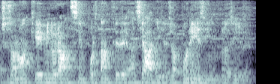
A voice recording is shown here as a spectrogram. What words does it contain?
ci sono anche minoranze importanti asiatiche, giapponesi in Brasile.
